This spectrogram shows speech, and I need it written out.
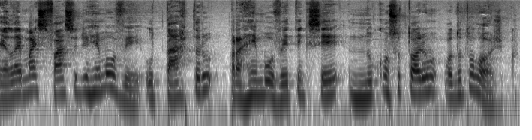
ela é mais fácil de remover. O tártaro, para remover, tem que ser no consultório odontológico.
